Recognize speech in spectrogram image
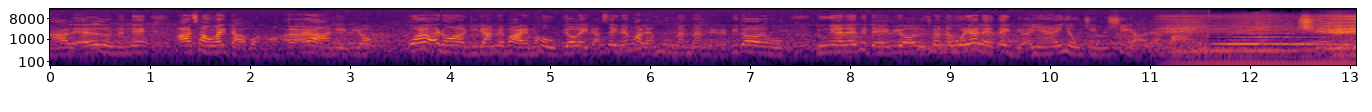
ငါလဲအဲ့လိုနည်းနည်းအားချောင်လိုက်တာပေါ့နော်အဲ့အဲ့ဒါကနေပြီးတော့ ကိုကတော့အတော့ဒီတိုင်းပဲပါရမဟုတ်ဘူးပြောလိုက်တာစိတ်ထဲမှာလည်းအမှုမှန်မှန်ပဲပြီးတော့ဟိုလူငယ်လည်းဖြစ်တယ်ပြီးတော့ကျွန်တော်ငိုတွေကလည်းတိတ်ပြီးတော့အရန်ယုံကြည်မရှိရလဲပါတယ်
